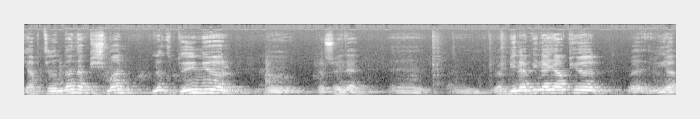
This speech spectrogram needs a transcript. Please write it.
yaptığından da pişmanlık duymuyor. Şöyle e, e, ve bile bile yapıyor ve ya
